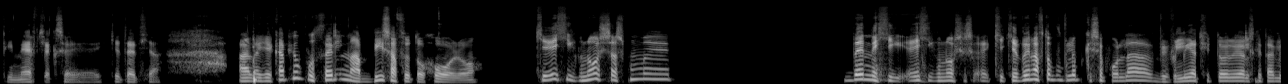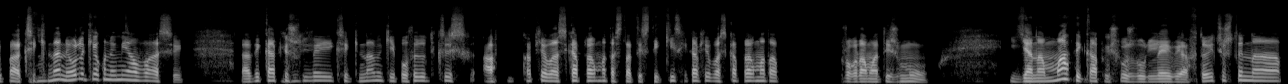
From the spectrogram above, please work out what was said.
την έφτιαξε και τέτοια. Αλλά για κάποιον που θέλει να μπει σε αυτό το χώρο και έχει γνώσεις, ας πούμε, δεν έχει, έχει γνώσεις, ε, και, και εδώ είναι αυτό που βλέπω και σε πολλά βιβλία, tutorials κτλ. Ξεκινάνε όλα και έχουν μια βάση. Δηλαδή κάποιος σου λέει, ξεκινάμε και υποθέτω ότι ξέρεις κάποια βασικά πράγματα στατιστικής και κάποια βασικά πράγματα προγραμματισμού. Για να μάθει κάποιος πώς δουλεύει αυτό, έτσι ώστε να,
